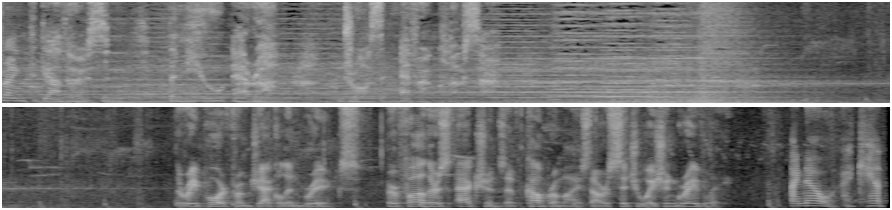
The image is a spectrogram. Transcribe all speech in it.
Strength gathers, the new era draws ever closer. The report from Jacqueline Briggs. Her father's actions have compromised our situation gravely. I know. I can't...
